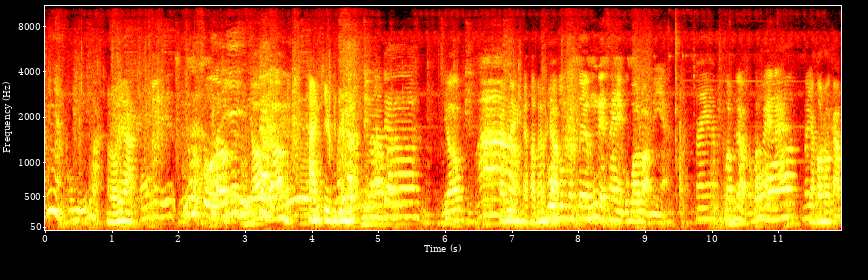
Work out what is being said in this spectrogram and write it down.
เนี่ยกูหมูว่ะโอ้ยอยากเดี๋ยวเดี๋ยวทานคลิปอยู่เดี๋ยวแป๊บนึงเดี๋ยวเขาต้องพูกดลับ ตรงกันเติมมึงเดี๋ยวใส่ให้กูบอลหลอดนี่อะ ใช่ครับบอกเดี๋ยวกับพ่อแฟนนะเดี๋ยวเขาโทรกลับ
